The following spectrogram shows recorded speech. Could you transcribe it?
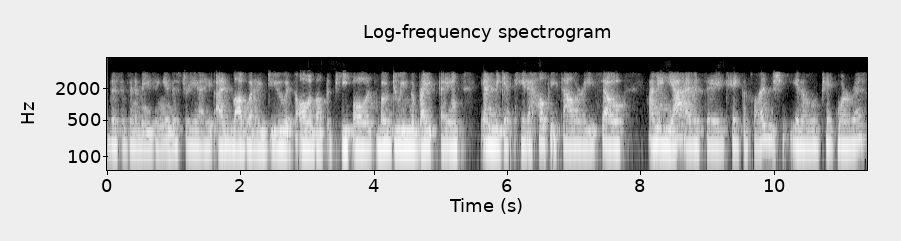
this is an amazing industry. I, I love what i do. It's all about the people. It's about doing the right thing and we get paid a healthy salary. So i mean yeah i would say take the plunge you know take more risk.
